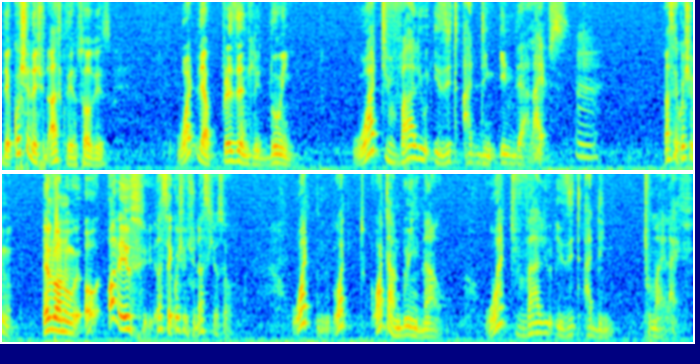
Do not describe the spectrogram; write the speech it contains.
the question they should ask themselves is, what they are presently doing, what value is it adding in their lives? Mm. That's a question everyone, all, all the youth, that's a question you should ask yourself. What, what, what I'm doing now, what value is it adding to my life?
